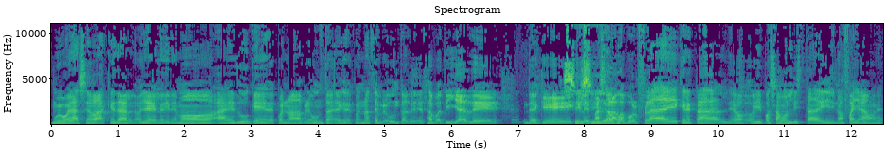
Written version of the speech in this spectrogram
Muy buenas, Seba, ¿qué tal? Oye, le diremos a Edu que después no haga preguntas, ¿eh? que después no hace preguntas de zapatillas, de, de que, Sí, le pasa a la. Vaporfly, qué tal. Hoy pasamos lista y no ha fallado, ¿eh?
